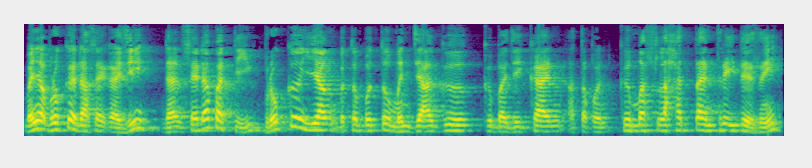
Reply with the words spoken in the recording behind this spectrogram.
Banyak broker dah saya kaji dan saya dapati broker yang betul-betul menjaga kebajikan ataupun kemaslahatan traders ni,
